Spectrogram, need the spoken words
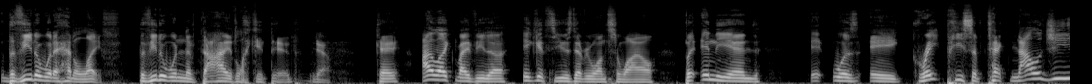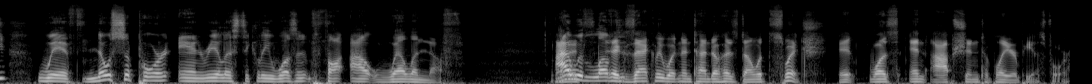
the Vita would have had a life. The Vita wouldn't have died like it did. Yeah. Okay, I like my Vita. It gets used every once in a while, but in the end, it was a great piece of technology with no support and realistically wasn't thought out well enough. I would love to, exactly what Nintendo has done with the Switch. It was an option to play your PS4.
